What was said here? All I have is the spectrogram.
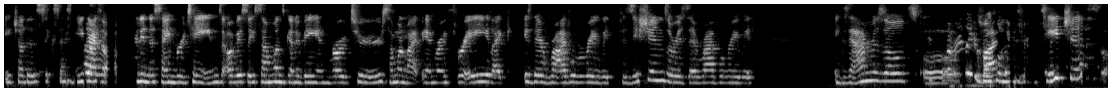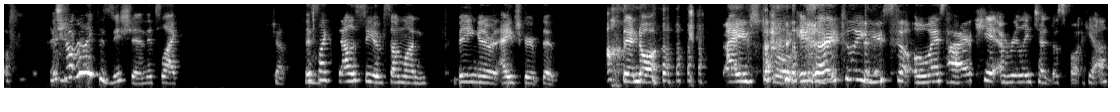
each other's success? You guys are often in the same routines. Obviously, someone's going to be in row two, someone might be in row three. Like, is there rivalry with positions or is there rivalry with exam results or really complimentary teachers? Or- It's not really position. It's like it's like jealousy of someone being in an age group that they're not aged for. It actually used to always happen. I hit a really tender spot here.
